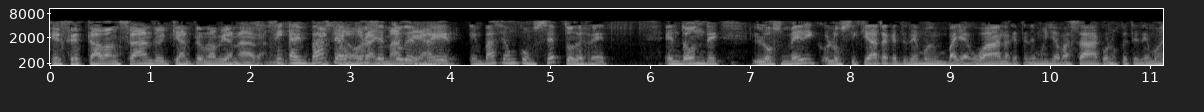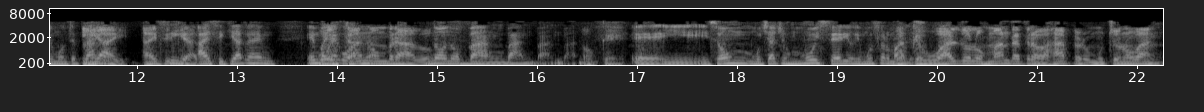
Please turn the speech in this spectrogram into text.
que se está avanzando y que antes no había nada. Sí, en base a un concepto de red, antes. en base a un concepto de red, en donde los médicos, los psiquiatras que tenemos en Vallaguana, que tenemos en Yamasá, con los que tenemos en Monteplata. Y hay, hay Sí, psiquiatras. hay psiquiatras en, en ¿O están nombrados? No, no, van, van, van, van. Ok. Eh, y, y son muchachos muy serios y muy formales. Porque Waldo los manda a trabajar, pero muchos no van.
